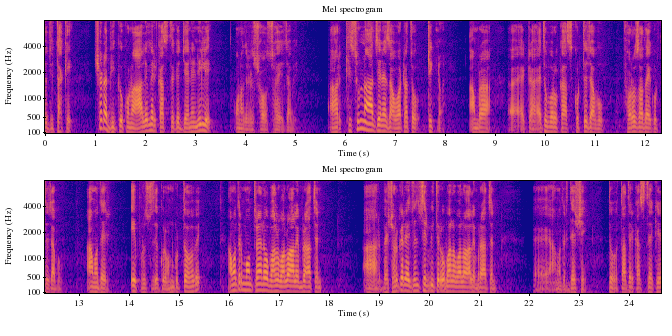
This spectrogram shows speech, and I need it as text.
যদি থাকে, সেটা বিজ্ঞ কোনো আলেমের কাছ থেকে জেনে নিলে ওনাদের সহজ হয়ে যাবে। আর কিছু না জেনে যাওয়াটা তো ঠিক নয়। আমরা একটা এত বড় কাজ করতে যাব ফরজ আদায় করতে যাব আমাদের এই প্রস্তুতি গ্রহণ করতে হবে। আমাদের মন্ত্রণালয়েও ভালো ভালো আলেমরা আছেন আর বেসরকারি এজেন্সির ভিতরেও ভালো ভালো আলেমরা আছেন আমাদের দেশে। তো তাদের কাছ থেকে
